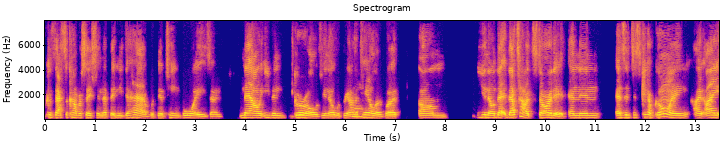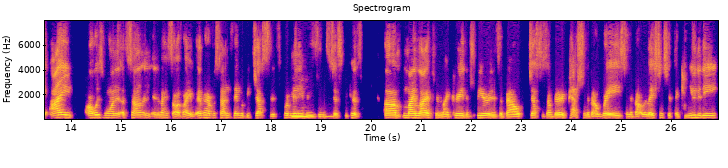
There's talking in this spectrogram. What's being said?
because that's the conversation that they need to have with their teen boys and now even girls, you know, with Breonna Taylor. But um, you know that that's how it started, and then as it just kept going, I I, I always wanted a son, and if I saw if I ever have a son, his name would be Justice for many mm-hmm. reasons, just because. Um, my life and my creative spirit is about justice. I'm very passionate about race and about relationships and community.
